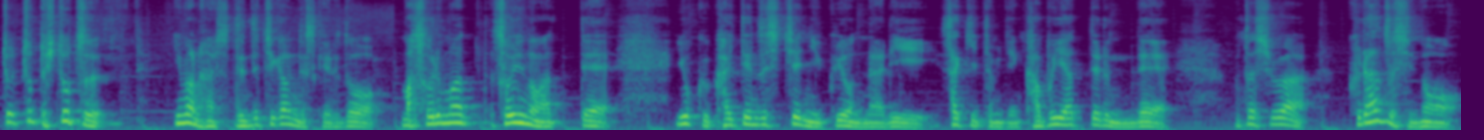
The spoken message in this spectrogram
ちょちょっと一つ、今の話と全然違うんですけれど、まあ、それも、そういうのがあって、よく回転寿司チェーンに行くようになり、さっき言ったみたいに株やってるんで、私はくら寿司の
